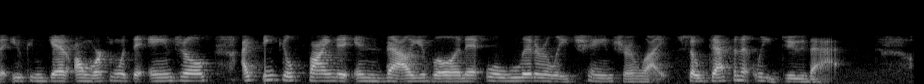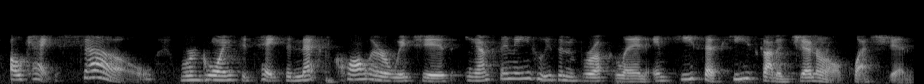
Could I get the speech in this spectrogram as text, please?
that you can get on working with the angels, I think you'll find it invaluable and it will literally change your life. So definitely do that. Okay, so we're going to take the next caller, which is Anthony, who's in Brooklyn, and he says he's got a general question.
